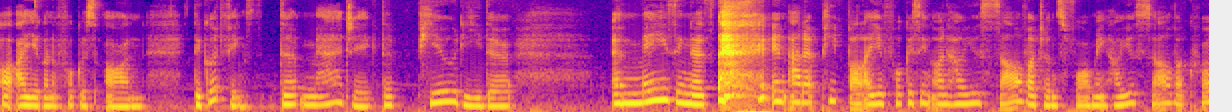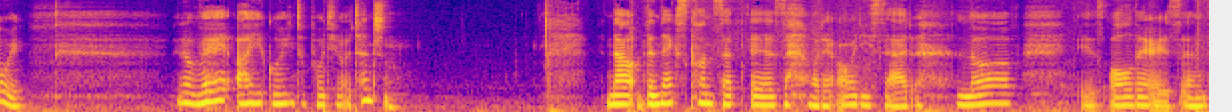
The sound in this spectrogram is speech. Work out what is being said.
Or are you going to focus on the good things the magic the beauty the amazingness in other people? Are you focusing on how you self are transforming how you self are growing you know where are you going to put your attention? Now the next concept is what i already said. Love is all there is and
